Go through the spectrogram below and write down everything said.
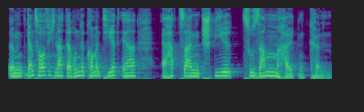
Ähm, ganz häufig nach der Runde kommentiert er, er hat sein Spiel zusammenhalten können.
